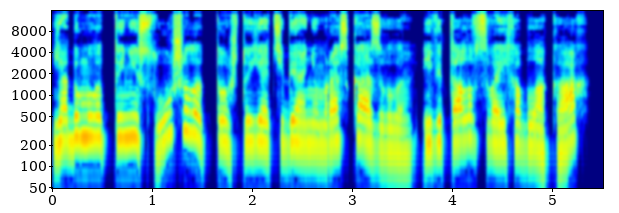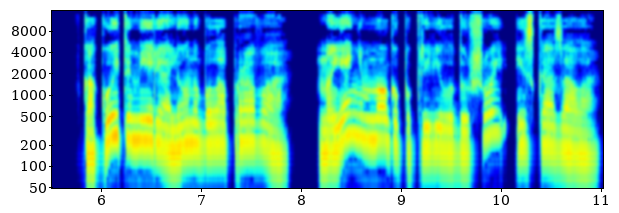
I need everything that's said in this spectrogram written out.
Я думала, ты не слушала то, что я тебе о нем рассказывала, и витала в своих облаках». В какой-то мере Алена была права, но я немного покривила душой и сказала,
